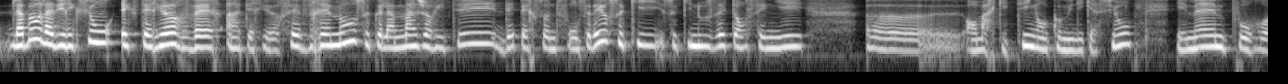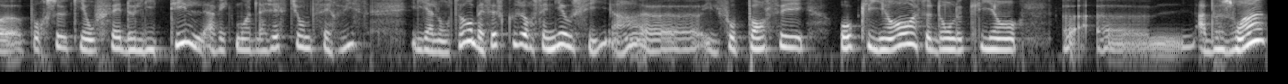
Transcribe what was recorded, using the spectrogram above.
d'abord la direction extérieure vers intérieur. C'est vraiment ce que la majorité des personnes font. C'est d'ailleurs ce qui, ce qui nous est enseigné euh, en marketing, en communication, et même pour, euh, pour ceux qui ont fait de l'ITIL avec moi, de la gestion de services, il y a longtemps, ben c'est ce que j'enseignais aussi. Hein. Euh, il faut penser au client, à ce dont le client a besoin,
